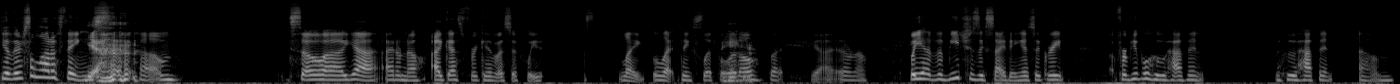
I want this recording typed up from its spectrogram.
Yeah, there's a lot of things. yeah, Um. So uh, yeah, I don't know. I guess forgive us if we like let things slip a little, but yeah, I don't know. But yeah, the beach is exciting. It's a great for people who haven't who haven't um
